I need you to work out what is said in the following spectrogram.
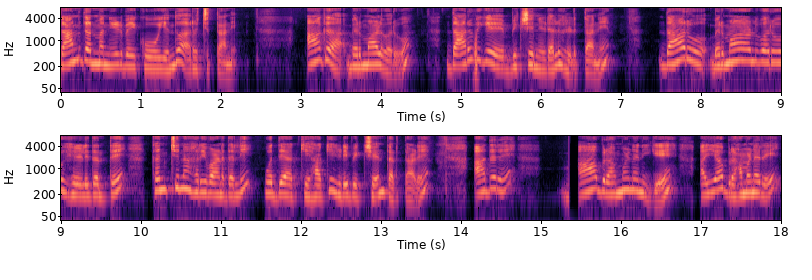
ದಾನ ಧರ್ಮ ನೀಡಬೇಕು ಎಂದು ಅರಚುತ್ತಾನೆ. ಆಗ ಬೆರ್ಮಾಳ್ವರು ದಾರುವಿಗೆ ಭಿಕ್ಷೆ ನೀಡಲು ಹೇಳುತ್ತಾನೆ. ದಾರು ಬೆರ್ಮಾಳ್ವರು ಹೇಳಿದಂತೆ ಕಂಚಿನ ಹರಿವಾಣದಲ್ಲಿ ಒದ್ದೆ ಅಕ್ಕಿ ಹಾಕಿ ಹಿಡಿ ಅಂತ ತರ್ತಾಳೆ ಆದರೆ ಆ ಬ್ರಾಹ್ಮಣನಿಗೆ, ಅಯ್ಯ ಬ್ರಾಹ್ಮಣರೇ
